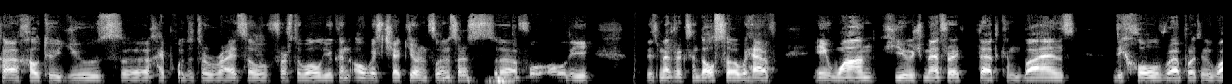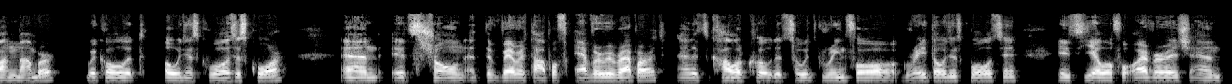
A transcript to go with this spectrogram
how, how to use uh, auditor right so first of all you can always check your influencers uh, for all the these metrics and also we have a one huge metric that combines the whole report in one number we call it audience quality score and it's shown at the very top of every report and it's color coded so it's green for great audience quality it's yellow for average and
